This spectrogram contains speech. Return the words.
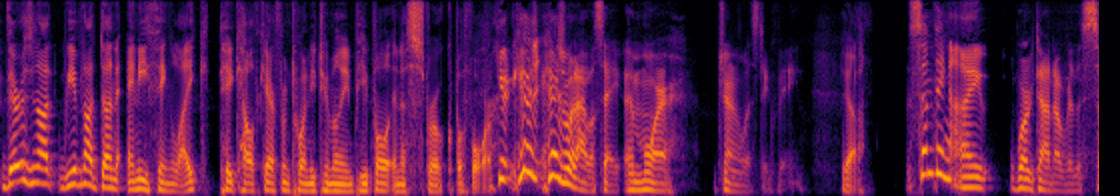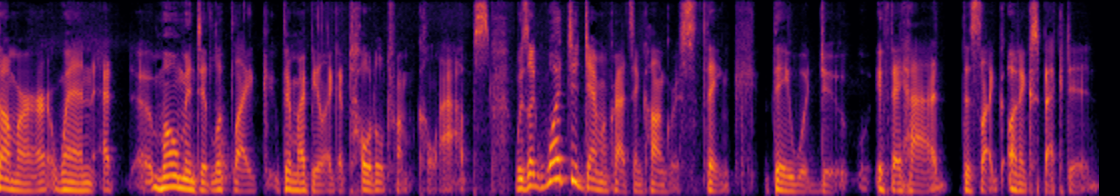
there is not we have not done anything like take healthcare from 22 million people in a stroke before. Here, here's here's what I will say, a more journalistic vein. Yeah. Something I worked on over the summer when at a moment it looked like there might be like a total Trump collapse was like, what did Democrats in Congress think they would do if they had this like unexpected,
